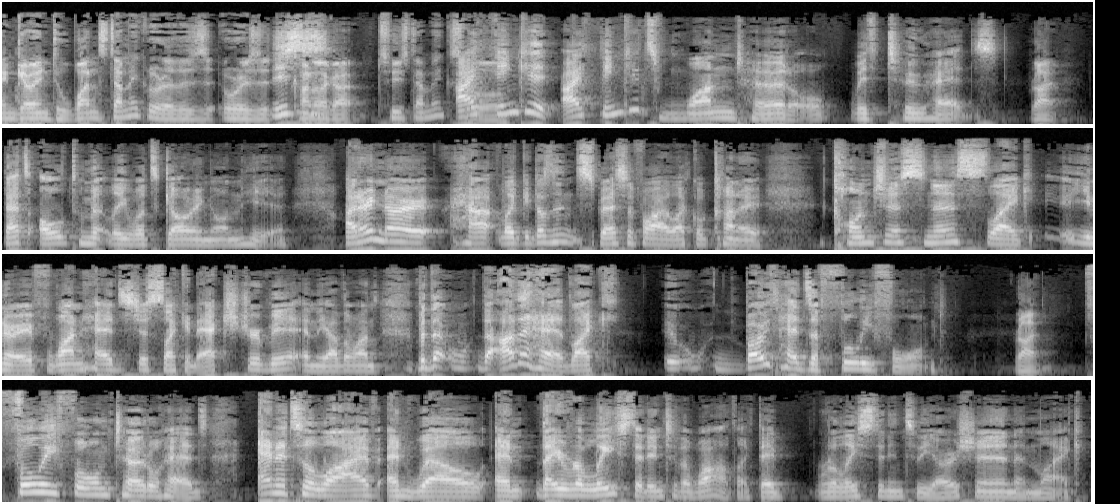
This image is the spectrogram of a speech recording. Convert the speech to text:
and go into one stomach, or is or is it Uh, This kind of is- like a two stomachs? i or- think it i think it's one turtle with two heads right. That's ultimately what's going on here. I don't know how, like, it doesn't specify, like, what kind of consciousness, like, you know, if one head's just like an extra bit and the other one's, but the, the other head, like, it- both heads are fully formed. Right. Fully formed turtle heads, and it's alive and well, and they released it into the wild. Like, they released it into the ocean, and, like,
